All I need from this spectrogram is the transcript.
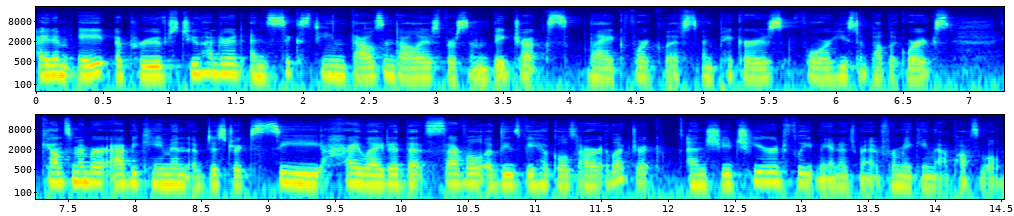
Item 8 approved $216,000 for some big trucks like forklifts and pickers for Houston Public Works. Councilmember Abbie Kamin of District C highlighted that several of these vehicles are electric, and she cheered fleet management for making that possible.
